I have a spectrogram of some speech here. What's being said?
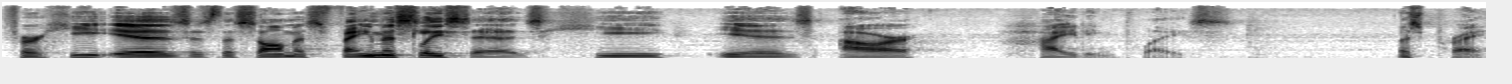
For He is, as the psalmist famously says, He is our hiding place. Let's pray.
